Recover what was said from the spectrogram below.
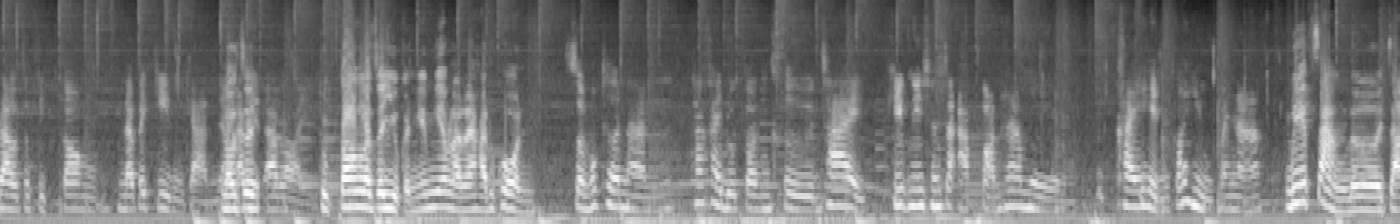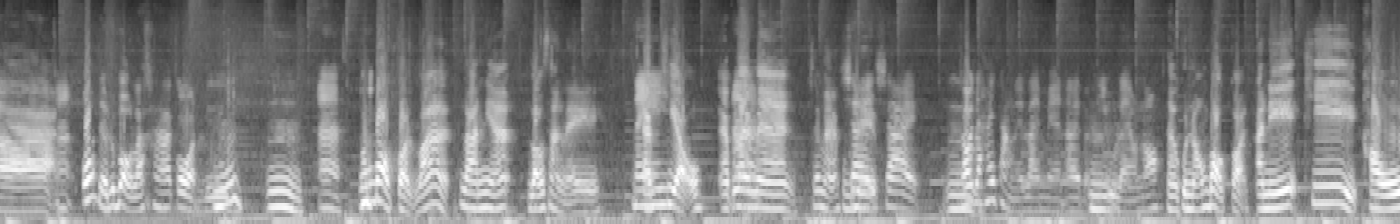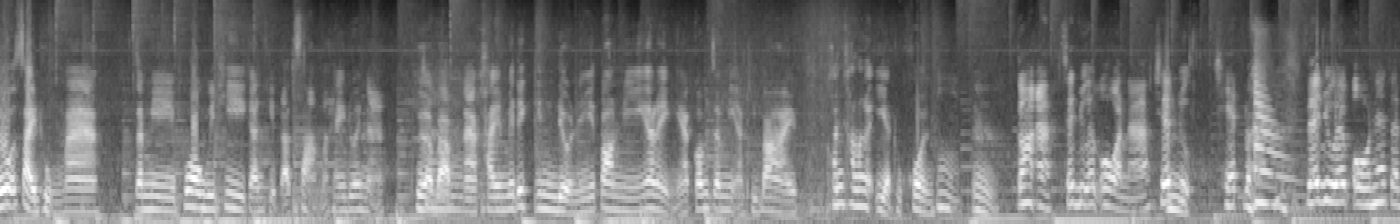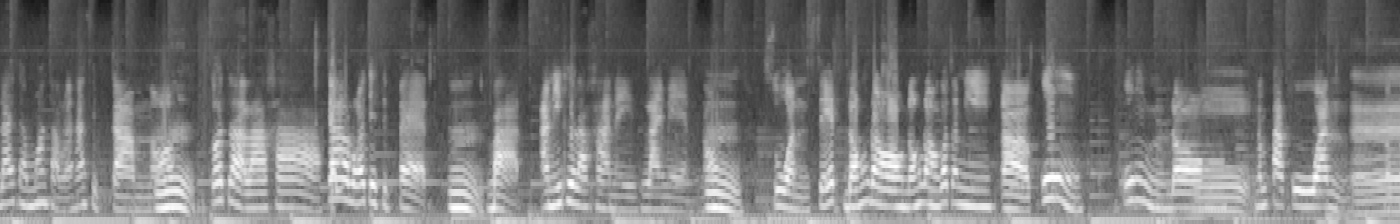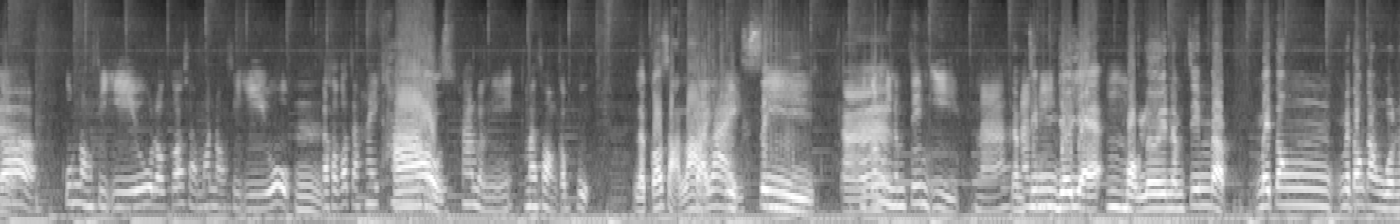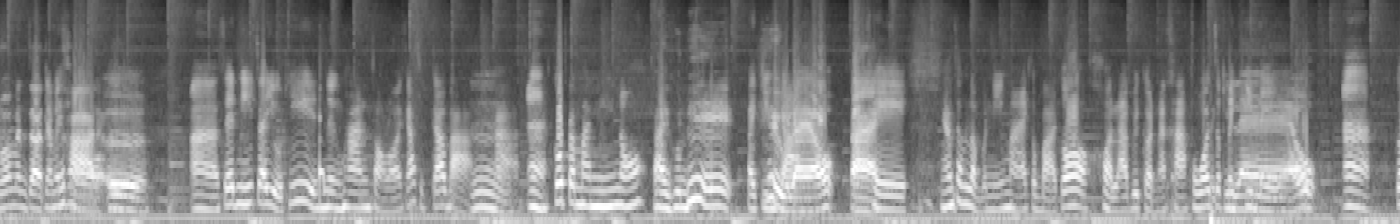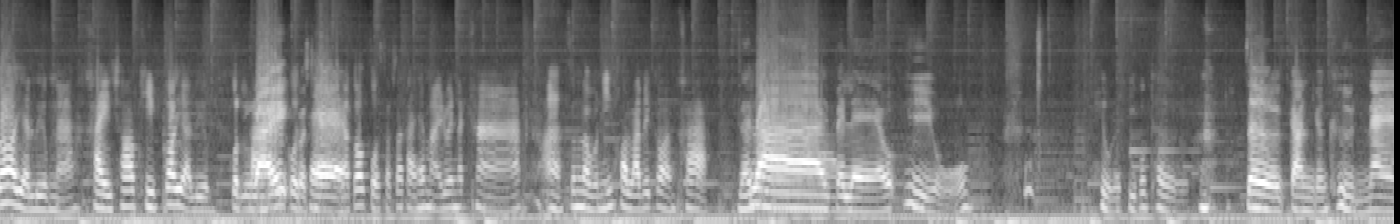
เราจะปิดกล้องแล้วไปกินกันอย่งเราจะอร่อยอร่อย ถูกต้องเราจะอยู่กันเงียบๆแล้วนะคะ ทุกคน ส่วนพวกเธอนั้น ถ้าใครดูตอนกลางคืน ใช่ คลิปนี้ฉันจะอัพตอน5โมง ใครเห็นก็หิวไปนะ รีบสั่งเลยจ้าอะ โอ้ เดี๋ยวเราบอกราคาก่อนลือืมมอืมอะ ต้องบอกก่อนว่าร้านเนี้ย เราสั่งในใน แอปเขียวแอปไลอ่า น์แมนใช่ไหมคุณใช่พี่ใช่อืม เขาจะให้สั่งในไลน์แมนอะไรแบบนี้อืมอยู่แล้วเนาะ เออคุณน้องบอกก่อน อันนี้ที่เขาใส่ถุงมา จะมีพวกวิธีการเก็บรักษามาให้ด้วยนะเผื่อแบบอะใครไม่ได้กินเดี๋ยวนี้ตอนนี้อะไรอย่างเงี้ยก็จะมีอธิบายค่อนข้างละเอียดทุกคนอืม อืม ก็อะเซต UFO ก่อนนะเช็ดอืมยูเช็ดเลยเซต UFO เนี่ยจะได้แซลมอน 350 กรัมอืเนาะมก็จะราคา 978 อืมบาท อันนี้คือราคาในไลน์แมนอืเนาะมส่วนเซตดองดองดองดองก็จะมีอ่ากุ้ง กุ้งดอง นี่น้ำปลากวน อ่าแล้วก็ กุ้งดองซีอิ๊วแล้วก็แซลมอนดองซีอิ๊วอืม แล้วเขาก็จะให้ข้าข้าว วข้าวแบบนี้มาสองกระปุก แล้วก็สาหร่าสายหร่ายอีกสี่อ่าแล้วก็มีน้ำจิ้มอีกนะน้ำจิ้มอั เยอะแยะ อืมบอกเลยน้ำจิ้มแบบไม่ต้องไม่ต้องกังวลว่ามันจะจะไม่พอขาดเอเออ อ อ่าเซตนี้จะอยู่ที่ 1,299 บาทอืม ค่ะอะก็ประมาณนี้เนาะ ไปคุณพี่ไปกินหิวกัน แล้วไป โอเคงั้นสำหรับวันนี้ไม้กับบาสก็ขอลาไปก่อนนะคะ เพราะว่าจะไปไปกิกินนแล้แล้ว ว อะ ก็อย่าลืมนะ ใครชอบคลิปก็อย่าลืมกดไลไลค์ค์กดกดแชแชร์ ร์ แล้วก็กด subscribe ให้ไม้ด้วยนะคะอะสำหรับวันนี้ขอลาไปก่อนค่ะบ๊ายบายไปแล้วหิว หิวแล้วทีพวกเธอ เจอกันกลางคืนแน่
